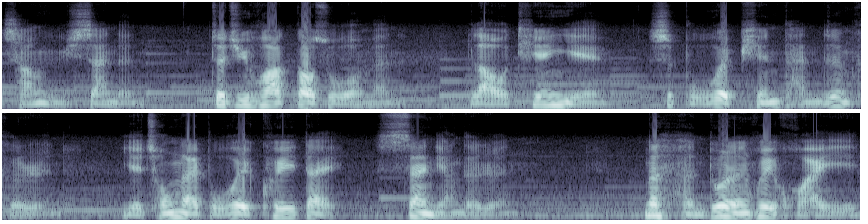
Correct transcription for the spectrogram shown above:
常与善人。”这句话告诉我们，老天爷是不会偏袒任何人，也从来不会亏待善良的人。那很多人会怀疑，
